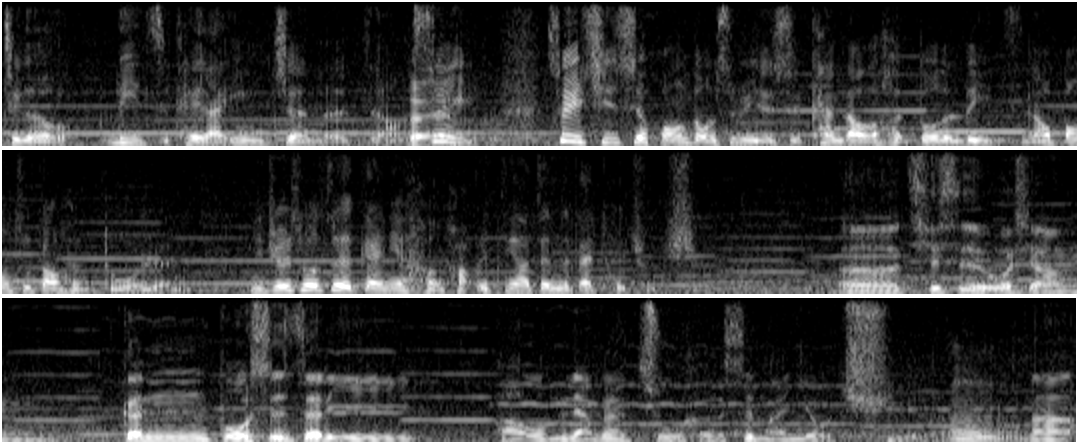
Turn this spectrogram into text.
这个例子可以来印证了，这样，所以所以其实黄董是不是也是看到了很多的例子，然后帮助到很多人？你觉得说这个概念很好，一定要真的再推出去？呃，其实我想跟博士这里啊，我们两个组合是蛮有趣的。嗯，那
